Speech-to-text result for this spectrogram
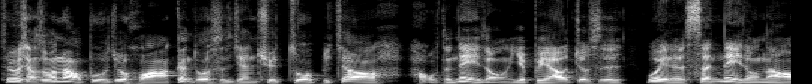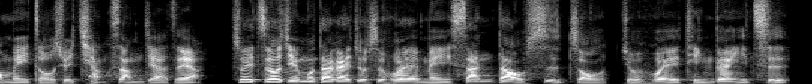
所以我想说，那我不如就花更多时间去做比较好的内容，也不要就是为了生内容，然后每周去抢上架这样。所以之后节目大概就是会每三到四周就会停更一次。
